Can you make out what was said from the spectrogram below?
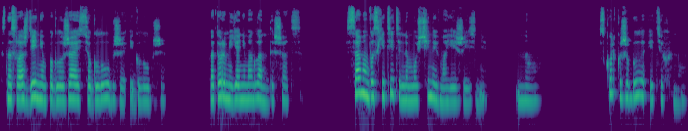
с наслаждением погружаясь все глубже и глубже. Которыми я не могла надышаться. Самым восхитительным мужчиной в моей жизни. Но... Сколько же было этих «но»?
